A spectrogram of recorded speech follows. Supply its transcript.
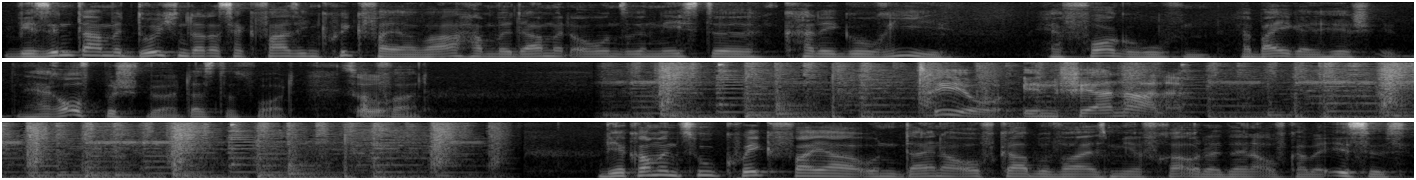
Wir sind damit durch und da das ja quasi ein Quickfire war, haben wir damit auch unsere nächste Kategorie hervorgerufen, herbeiger, heraufbeschwört, das ist das Wort. So. Abfahrt. Trio Infernale. Wir kommen zu Quickfire und deine Aufgabe war es mir Fra oder deine Aufgabe ist es,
